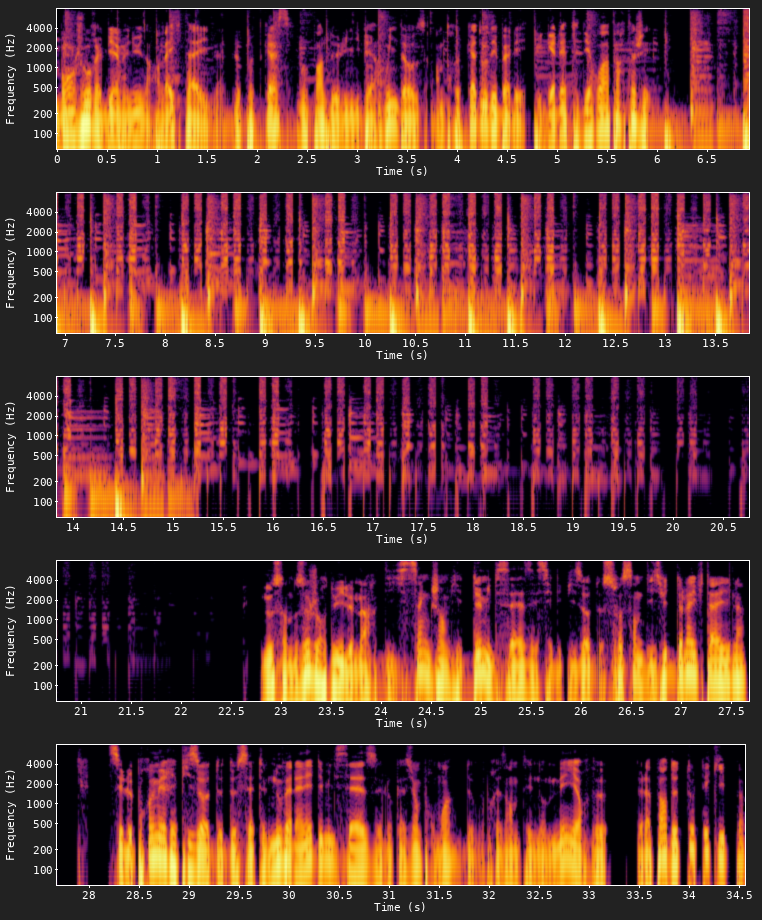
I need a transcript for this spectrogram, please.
Bonjour et bienvenue dans Lifetile, le podcast qui vous parle de l'univers Windows entre cadeaux déballés et galettes des rois à partager. Nous sommes aujourd'hui le mardi 5 janvier 2016 et c'est l'épisode 78 de Lifetile. C'est le premier épisode de cette nouvelle année 2016, l'occasion pour moi de vous présenter nos meilleurs vœux de la part de toute l'équipe.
